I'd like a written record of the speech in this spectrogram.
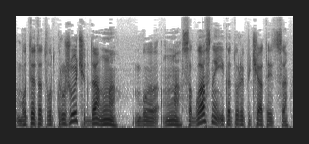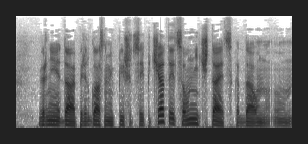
вот этот вот кружочек, да, м, б, м, согласный, и который печатается, вернее, да, перед гласными пишется и печатается, он не читается, когда он э,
